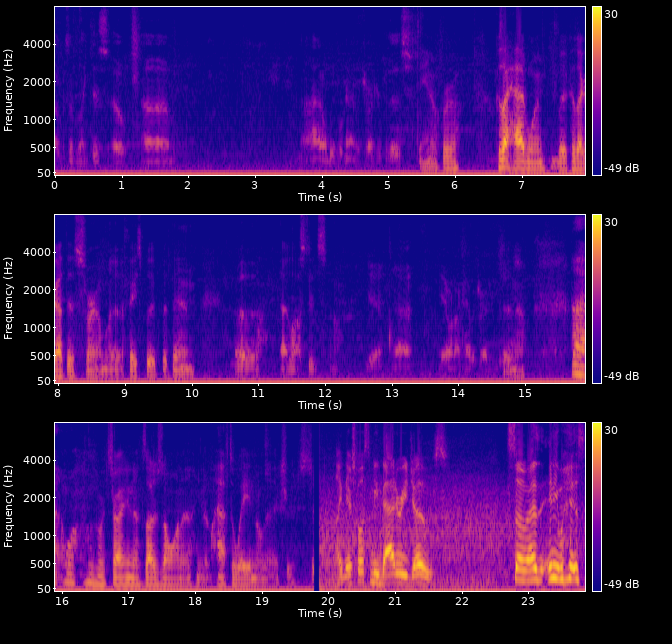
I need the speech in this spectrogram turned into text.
Oh, something like this. Oh, um, I don't believe we're gonna have a charger for this. Damn, for real. Cause I had one, but because I got this from uh, Facebook, but then uh, I lost it. So Yeah, uh, yeah, we're not gonna have a charger for you this. know. Uh, well, it was worth trying, you know, because I just don't want to, you know, have to wait and all that extra. Like they're supposed to be battery Joes. So as anyways,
